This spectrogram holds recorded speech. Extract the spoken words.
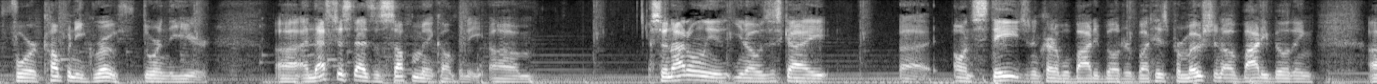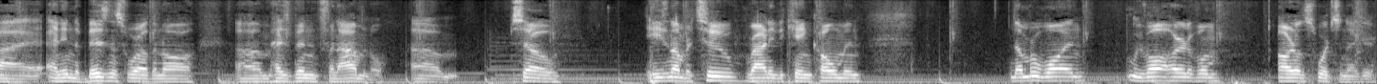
for company growth during the year, uh, and that's just as a supplement company. Um, so not only you know is this guy uh, on stage an incredible bodybuilder, but his promotion of bodybuilding uh, and in the business world and all um, has been phenomenal. Um, so He's number two, Ronnie the King Coleman. Number one, we've all heard of him, Arnold Schwarzenegger.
